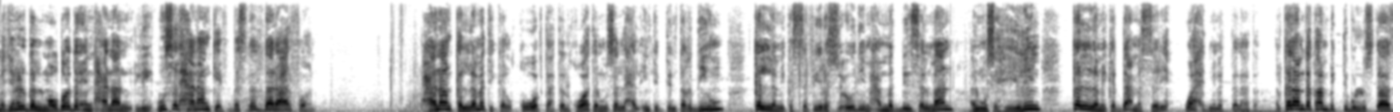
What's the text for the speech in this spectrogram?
نجي نلقى الموضوع ده إن حنان وصل حنان كيف؟ بس ده دار اعرفه أنا. حنان كلمتك القوة بتاعت القوات المسلحة اللي انت بتنتقديهم. كلمك السفير السعودي محمد بن سلمان المسهلين. كلمك الدعم السريع واحد من الثلاثة. الكلام ده كان بيكتبه الأستاذ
